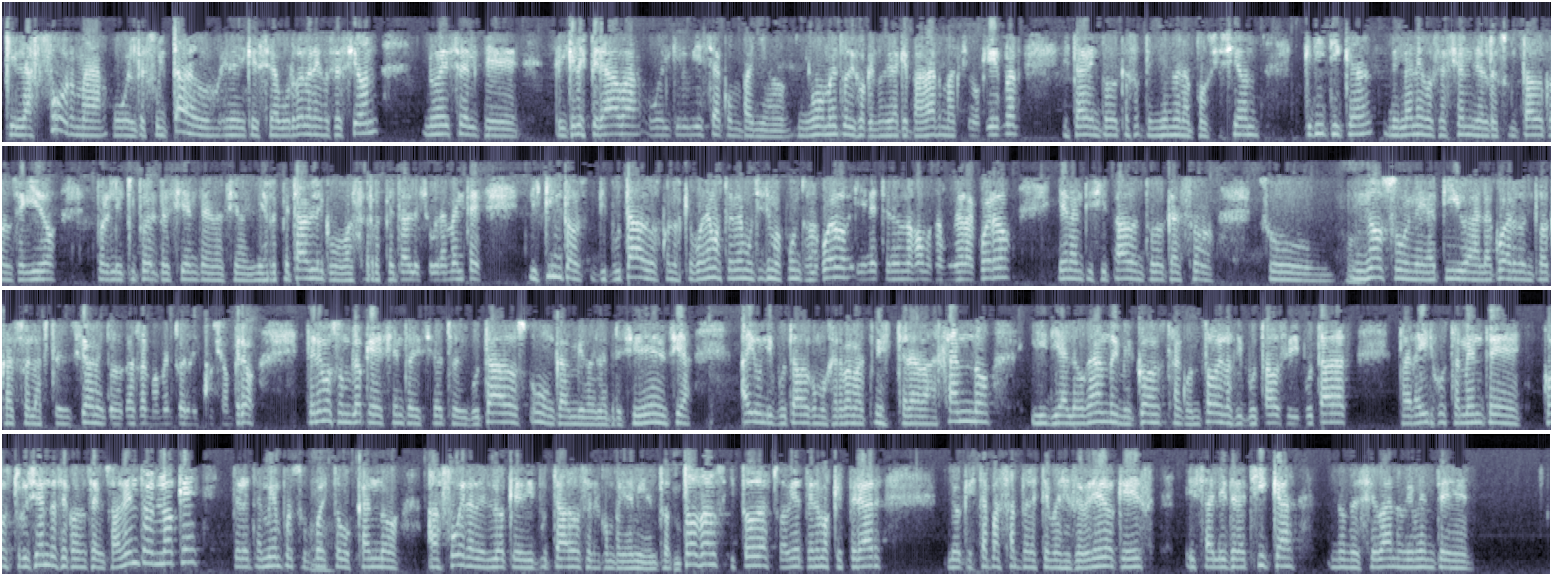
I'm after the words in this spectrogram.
que la forma o el resultado en el que se abordó la negociación no es el que el que él esperaba o el que le hubiese acompañado. En ningún momento dijo que no había que pagar Máximo Kirchner, está en todo caso teniendo una posición crítica de la negociación y del resultado conseguido por el equipo del presidente de la Nación. Y es respetable, como va a ser respetable seguramente, distintos diputados con los que podemos tener muchísimos puntos de acuerdo y en este no nos vamos a poner de acuerdo y han anticipado en todo caso su, mm. no su negativa al acuerdo, en todo caso la abstención, en todo caso el momento de la discusión. Pero tenemos un bloque de 118 diputados, hubo un cambio de la presidencia, hay un diputado como Germán Martínez trabajando y dialogando y me consta con todos los diputados y diputadas para ir justamente construyendo ese consenso adentro del bloque, pero también, por supuesto, mm. buscando afuera del bloque de diputados el acompañamiento. Todos y todas todavía tenemos que esperar lo que está pasando en este mes de febrero, que es esa letra chica donde se van obviamente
